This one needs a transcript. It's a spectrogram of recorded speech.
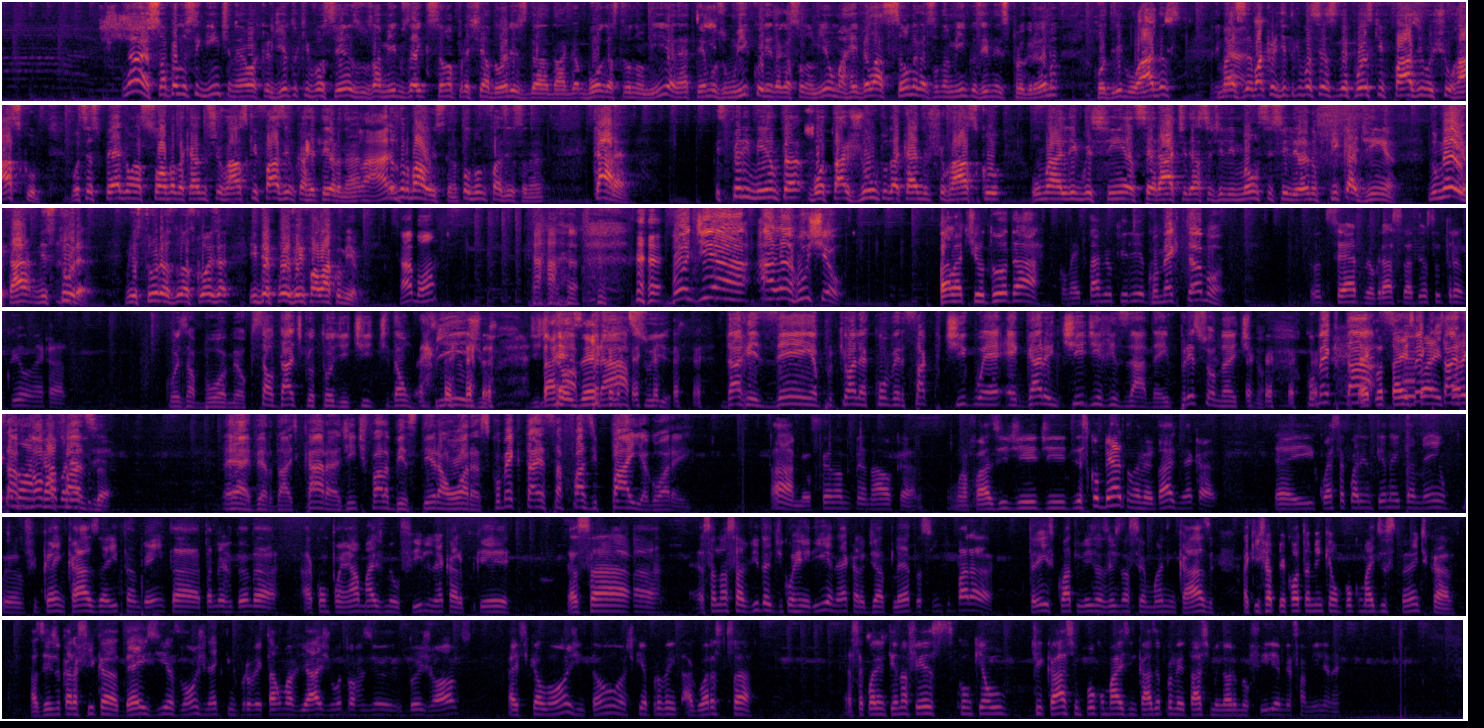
Não, é só pelo seguinte, né? Eu acredito que vocês, os amigos aí que são apreciadores da, da boa gastronomia, né? Temos um ícone da gastronomia, uma revelação da gastronomia, inclusive nesse programa, Rodrigo Adas. Mas eu acredito que vocês, depois que fazem o churrasco, vocês pegam a sobra da carne do churrasco e fazem o carreteiro, né? Claro. É normal isso, né? Todo mundo faz isso, né? Cara, experimenta botar junto da carne do churrasco uma linguiçinha cerati dessa de limão siciliano picadinha. No meio, tá? Mistura. Mistura as duas coisas e depois vem falar comigo. Tá bom. Bom dia, Alan Ruschel. Fala, tio Duda. Como é que tá, meu querido? Como é que tamo? Tudo certo, meu. Graças a Deus, tudo tranquilo, né, cara? Coisa boa, meu. Que saudade que eu tô de te, te dar um beijo, de te Da dar um resenha, né? abraço, e, da resenha, porque olha, conversar contigo é, é garantia de risada, é impressionante, meu. Como é que tá, é contar a como história, é que tá história essa que não nova acaba, fase? né? É, é verdade. Cara, a gente fala besteira horas. Como é que tá essa fase pai agora aí? Ah, meu, fenomenal, cara. Uma fase de, de descoberta, na verdade, né, cara? É, e com essa quarentena aí também, ficar em casa aí também tá, tá me ajudando a, a acompanhar mais meu filho, né, cara? Porque essa, essa nossa vida de correria, né, cara, de atleta, assim, que para três, quatro vezes, às vezes, na semana em casa. Aqui em Chapecó também, que é um pouco mais distante, cara. Às vezes o cara fica dez dias longe, né, que tem que aproveitar uma viagem, outra pra fazer dois jogos, aí fica longe, então acho que aproveitar. Agora essa, essa quarentena fez com que eu ficasse um pouco mais em casa e aproveitasse melhor o meu filho e a minha família, né.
